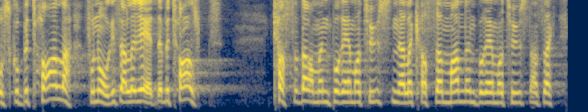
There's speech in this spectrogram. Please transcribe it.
og skal betale for noe som allerede er betalt. Kassadamen på Rema 1000 eller kassamannen på Rema 1000 har sagt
